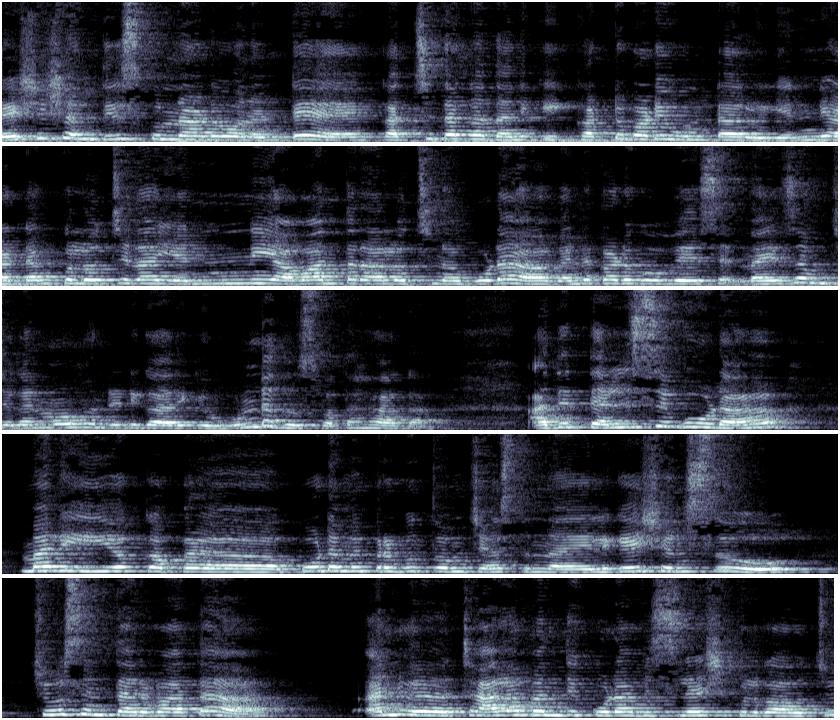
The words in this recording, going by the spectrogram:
డెసిషన్ తీసుకున్నాడు అని అంటే ఖచ్చితంగా దానికి కట్టుబడి ఉంటారు. ఎన్ని అడ్డంకులు వచ్చినా ఎన్ని అవాంతరాలు వచ్చినా కూడా వెనకడుగు వేసే నైజం జగన్మోహన్ రెడ్డి గారికి ఉండదు స్వతహాగా. అది తెలిసి కూడా మరి ఈ యొక్క కూటమి ప్రభుత్వం చేస్తున్న ఎలిగేషన్స్ చూసిన తర్వాత అన్ని చాలా మంది కూడా విశ్లేషకులు కావచ్చు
